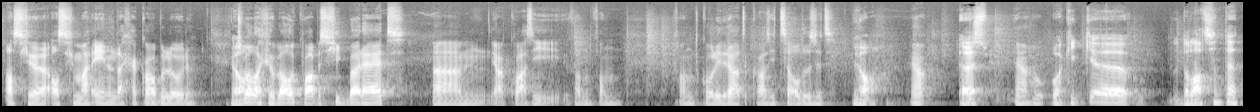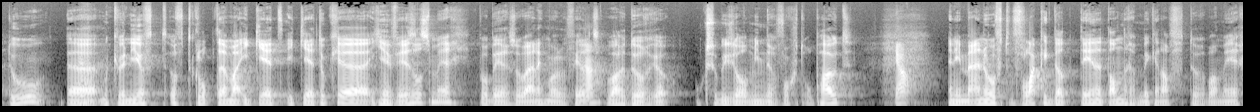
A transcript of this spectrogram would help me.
als je, als je maar één dag gaat koubeloden. ja. Terwijl dat je wel qua beschikbaarheid ehm, ja, quasi van, van, van koolhydraten quasi hetzelfde zit. ja. Ja. Eh, Dus, ja. Wat ik eh, de laatste tijd doe, Ja. ik weet niet of het, of het klopt, hè, maar ik eet, ik eet ook geen vezels meer. Ik probeer zo weinig mogelijk vezels, Ja. waardoor je ook sowieso minder vocht ophoudt. Ja. En in mijn hoofd vlak ik dat het een het ander een beetje af door wat meer...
